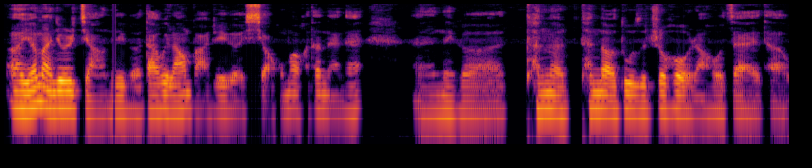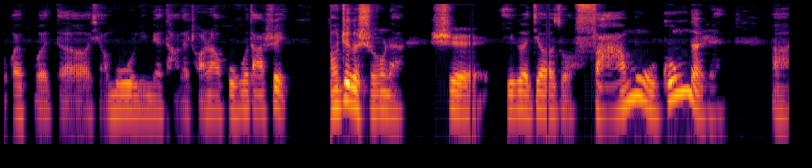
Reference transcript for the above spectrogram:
呃，原版就是讲这个大灰狼把这个小红帽和他奶奶，嗯，那个吞了吞到肚子之后，然后在他外婆的小木屋里面躺在床上呼呼大睡。然后这个时候呢，是一个叫做伐木工的人。啊，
